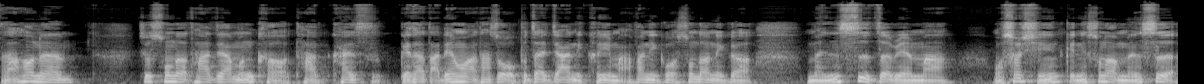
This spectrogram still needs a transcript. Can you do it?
然后呢，就送到他家门口，他开始给他打电话，他说我不在家，你可以麻烦你给我送到那个门市这边吗？我说行，给您送到门市，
